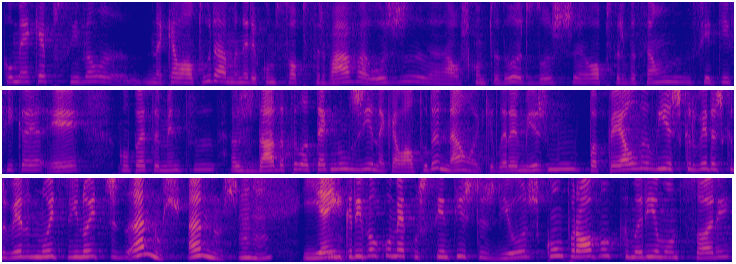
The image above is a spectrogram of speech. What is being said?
como é que é possível, naquela altura, a maneira como se observava, hoje, aos computadores, hoje a observação científica é completamente ajudada pela tecnologia. Naquela altura, não, aquilo era mesmo papel ali a escrever, a escrever, noites e noites, anos, anos. Uhum. E é Sim. incrível como é que os cientistas de hoje comprovam que Maria Montessori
